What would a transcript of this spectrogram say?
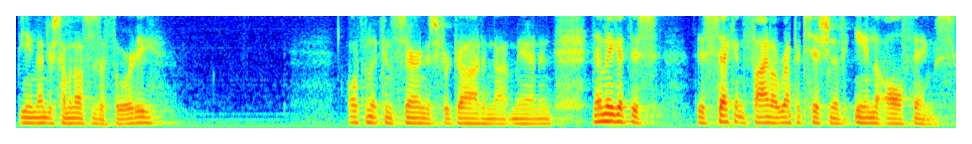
being under someone else's authority. Ultimate concern is for God and not man. And then we get this, this second final repetition of in all things.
